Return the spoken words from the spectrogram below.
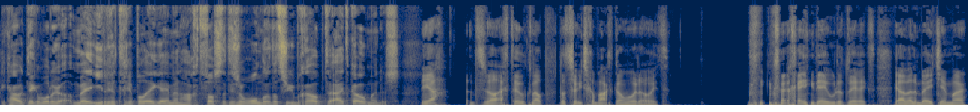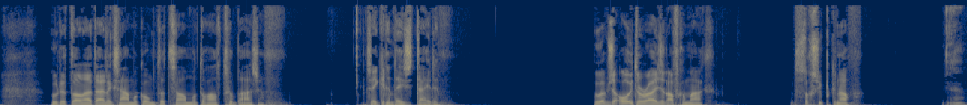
ik hou tegenwoordig bij iedere AAA-game mijn hart vast. Het is een wonder dat ze überhaupt uitkomen. Dus Ja, het is wel echt heel knap dat zoiets gemaakt kan worden ooit. ik heb geen idee hoe dat werkt. Ja, wel een beetje, maar hoe dat dan uiteindelijk samenkomt, dat zal me toch altijd verbazen. Zeker in deze tijden. Hoe hebben ze ooit Horizon afgemaakt? Dat is toch super knap. ja,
